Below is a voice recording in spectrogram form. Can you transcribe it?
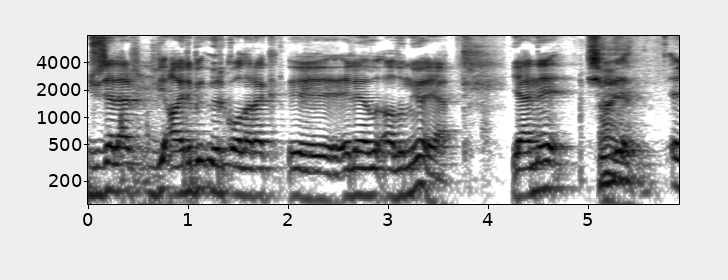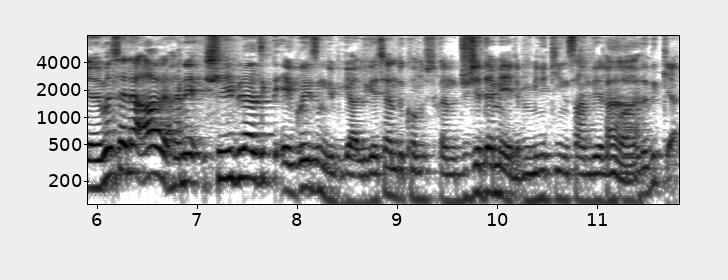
cüceler bir ayrı bir ırk olarak e, ele al- alınıyor ya. Yani şimdi e, mesela abi hani şey birazcık da egoizm gibi geldi. Geçen de konuştuk hani cüce demeyelim minik insan diyelim Ha. falan dedik ya.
